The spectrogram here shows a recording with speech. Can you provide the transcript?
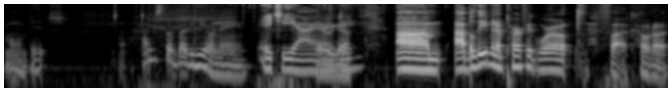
Come on, bitch. How you spell Buddy Hield name? H E I There L we go. Um, I believe in a perfect world. Fuck, hold on.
